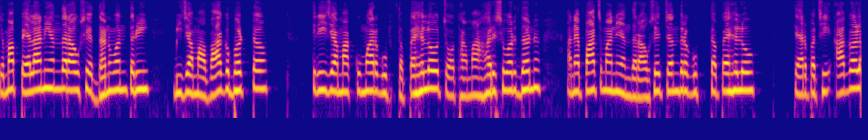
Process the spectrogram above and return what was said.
જેમાં પહેલાંની અંદર આવશે ધન્વંતરી, બીજામાં વાઘભટ્ટ, ત્રીજામાં કુમારગુપ્ત પહેલો, ચોથામાં હર્ષવર્ધન અને પાંચમાની અંદર આવશે ચંદ્રગુપ્ત પહેલો. ત્યાર પછી આગળ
